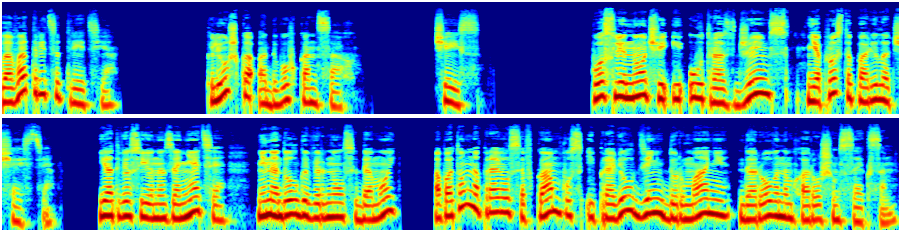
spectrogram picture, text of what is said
Глава 33. Клюшка о двух концах. Чейз. После ночи и утра с Джеймс я просто парил от счастья. Я отвез ее на занятия, ненадолго вернулся домой, а потом направился в кампус и провел день в дурмане, дарованном хорошим сексом.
